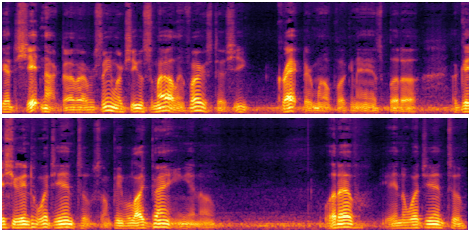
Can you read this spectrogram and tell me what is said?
got the shit knocked out of her seemed like she was smiling first till she cracked her motherfucking ass. But uh I guess you're into what you're into. Some people like pain, you know. Whatever. You're into what you're into.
